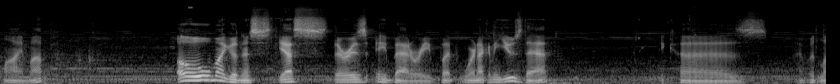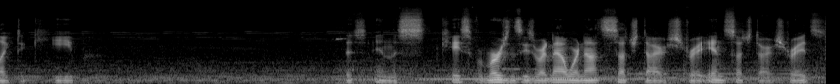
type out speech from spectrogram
climb up. Oh my goodness. Yes, there is a battery, but we're not going to use that because I would like to keep this in this case of emergencies. Right now, we're not such dire strait in such dire straits.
